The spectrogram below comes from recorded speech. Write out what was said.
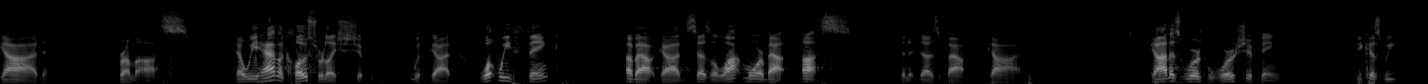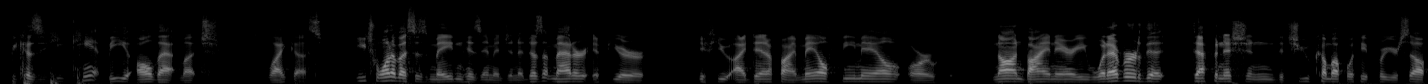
God from us. Now, we have a close relationship with God. What we think about God says a lot more about us than it does about God. God is worth worshiping because we because he can't be all that much like us. Each one of us is made in his image and it doesn't matter if you're if you identify male, female or non-binary, whatever the definition that you've come up with for yourself,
